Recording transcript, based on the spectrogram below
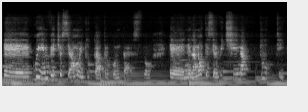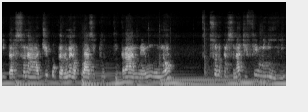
E qui invece siamo in tutt'altro contesto. E nella notte si avvicina, tutti i personaggi, o perlomeno quasi tutti, tranne uno, sono personaggi femminili.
